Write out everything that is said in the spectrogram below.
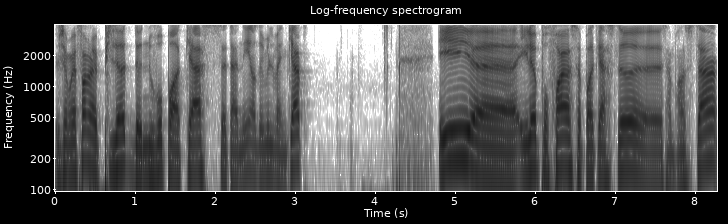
j'aimerais faire un pilote de nouveaux podcasts cette année, en 2024. Euh, et, là, pour faire ce podcast-là, euh, ça me prend du temps.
